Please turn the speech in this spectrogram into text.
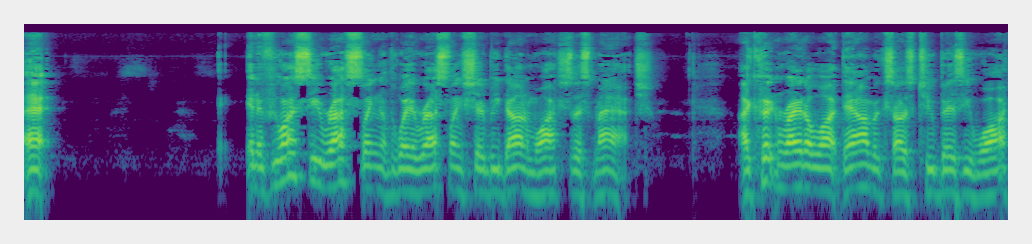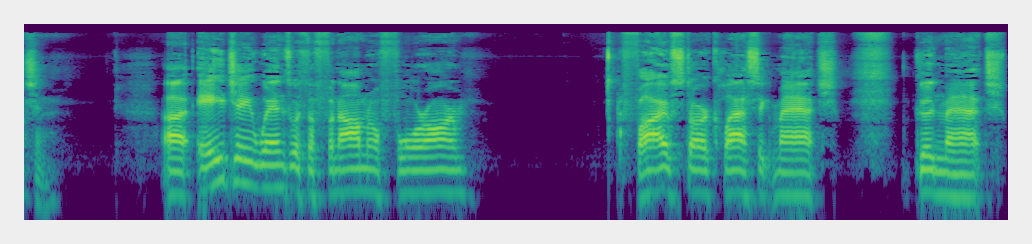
Uh, and if you want to see wrestling the way wrestling should be done, watch this match. I couldn't write a lot down because I was too busy watching. Uh, AJ wins with a phenomenal forearm. Five star classic match. Good match.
